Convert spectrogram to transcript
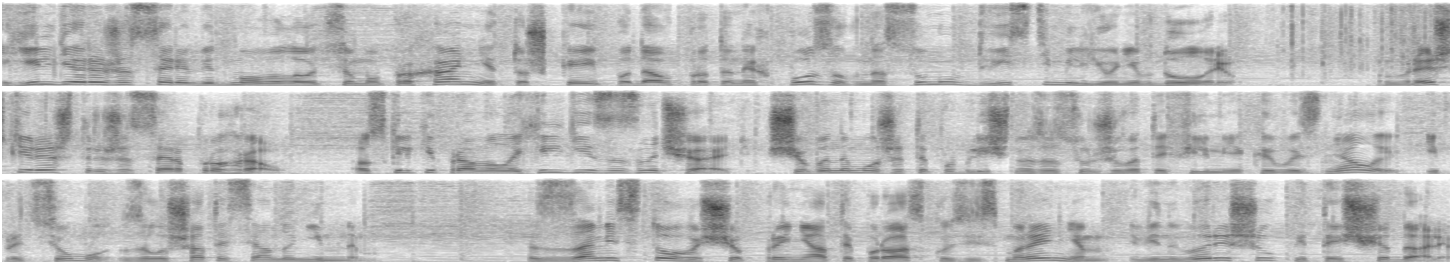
Гільдія режисерів відмовила у цьому проханні, тож Кей подав проти них позов на суму в 200 мільйонів доларів. Врешті-решт режисер програв, оскільки правила гільдії зазначають, що ви не можете публічно засуджувати фільм, який ви зняли, і при цьому залишатися анонімним. Замість того, щоб прийняти поразку зі смиренням, він вирішив піти ще далі.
